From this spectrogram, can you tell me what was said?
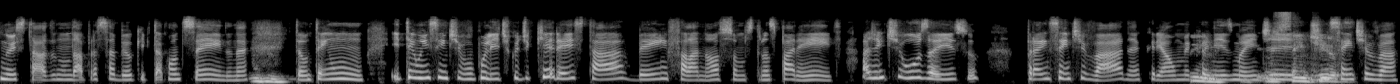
no estado, não dá para saber o que está acontecendo, né? Uhum. Então tem um e tem um incentivo político de querer estar bem, falar, nós somos transparentes. A gente usa isso para incentivar, né? Criar um mecanismo Sim, aí de, de incentivar.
